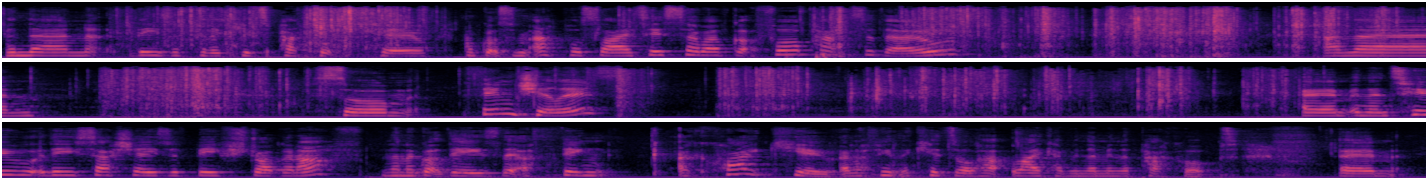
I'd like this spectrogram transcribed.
And then these are for the kids pack up too. I've got some apple slices, so I've got four packs of those. And then some thin chilies. Um, and then two of these sachets of beef stroganoff. And then I've got these that I think are quite cute and I think the kids will ha like having them in the pack-ups. Um,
